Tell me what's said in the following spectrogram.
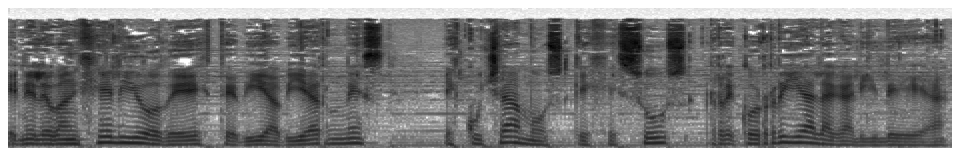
En el Evangelio de este día viernes escuchamos que Jesús recorría la Galilea.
